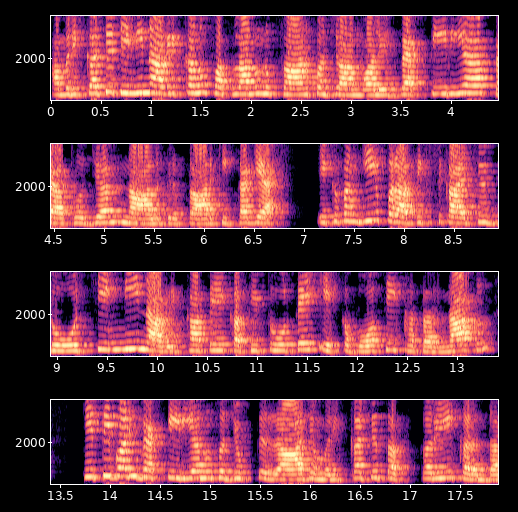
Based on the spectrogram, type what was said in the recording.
ਅਮਰੀਕਾ 'ਚ ਚੀਨੀ ਨਾਗਰਿਕਾਂ ਨੂੰ ਫਸਲਾਂ ਨੂੰ ਨੁਕਸਾਨ ਪਹੁੰਚਾਉਣ ਵਾਲੇ ਬੈਕਟੀਰੀਆ ਪੈਥੋਜਨ ਨਾਲ ਗ੍ਰਿਫਤਾਰ ਕੀਤਾ ਗਿਆ। ਇੱਕ ਸੰਘੀ ਅਪਰਾਧਿਕ ਸ਼ਿਕਾਇਤ 'ਚ ਦੋ ਚੀਨੀ ਨਾਗਰਿਕਾਂ ਤੇ ਕਥਿਤ ਤੌਰ ਤੇ ਇੱਕ ਬਹੁਤ ਹੀ ਖਤਰਨਾਕ ਖੇਤੀਬਾੜੀ ਬੈਕਟੀਰੀਆ ਨੂੰ ਸੰਯੁਕਤ ਰਾਜ ਅਮਰੀਕਾ 'ਚ ਤਸਕਰੀ ਕਰਨ ਦਾ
